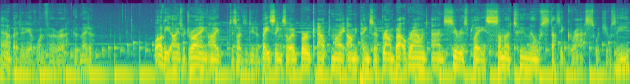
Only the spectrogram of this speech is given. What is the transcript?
And I better do the other one for uh, good measure. While the eyes were drying, I decided to do the basing, so I broke out my Army Painter Brown Battleground and Serious Play Summer 2mm Static Grass, which you'll see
